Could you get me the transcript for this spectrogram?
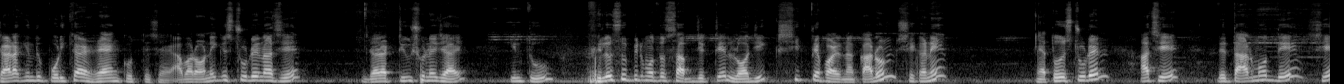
যারা কিন্তু পরীক্ষায় র্যাঙ্ক করতে চায়। আবার অনেক স্টুডেন্ট আছে যারা টিউশনে যায়, কিন্তু ফিলোসফির মতো সাবজেক্টে লজিক শিখতে পারে না। কারণ সেখানে এত স্টুডেন্ট আছে যে তার মধ্যে সে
